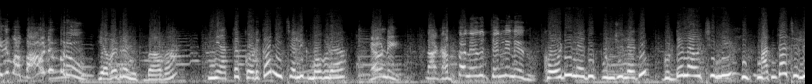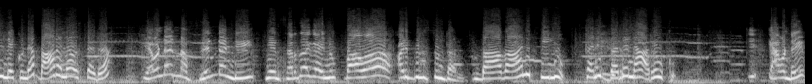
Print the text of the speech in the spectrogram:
ఇది మా బావ నెంబరు. ఎవడ్రా నీకు బావా? నీ అత్త కొడుక నీ చెల్లికి మొగుడా? ఏమండి నాకు అత్త లేదు చెల్లి లేదు. కోడి లేదు పుంజు లేదు గుడ్డెలా వచ్చింది? అత్త చెల్లి లేకుండా బావ ఎలా వస్తాడా ఏమంటే ఆయన నా ఫ్రెండ్ అండి. నేను సరదాగా ఆయన బావా అని పిలుస్తుంటాను. బావా అని పిలు కానీ బర్రెలా అరవకు. ఈ- ఏమండి?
